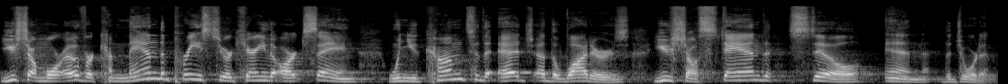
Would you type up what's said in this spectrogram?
You shall moreover command the priests who are carrying the ark, saying, When you come to the edge of the waters, you shall stand still in the Jordan.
